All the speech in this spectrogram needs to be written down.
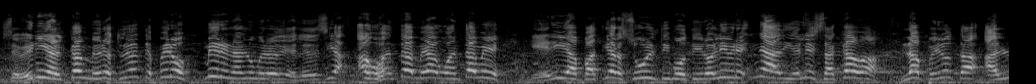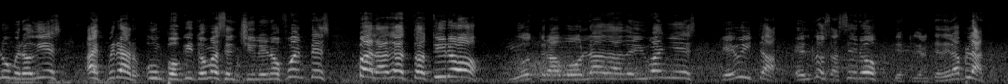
se venía el cambio en estudiantes, pero miren al número 10, le decía, aguantame, aguantame, quería patear su último tiro libre, nadie le sacaba la pelota al número 10, a esperar un poquito más el chileno Fuentes, va la Gata, tiro, y otra volada de Ibáñez que evita el 2 a 0 de Estudiantes de La Plata.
